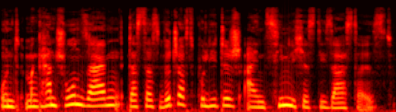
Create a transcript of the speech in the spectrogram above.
Und man kann schon sagen, dass das wirtschaftspolitisch ein ziemliches Desaster ist.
